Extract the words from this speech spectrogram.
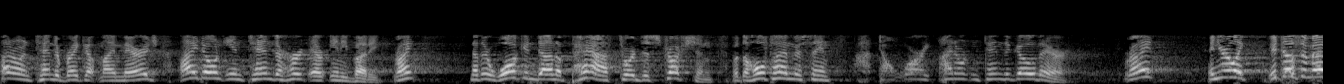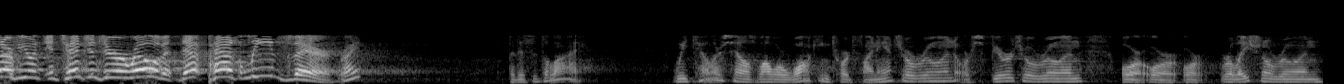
I don't intend to break up my marriage. I don't intend to hurt anybody, right? Now they're walking down a path toward destruction, but the whole time they're saying, oh, don't worry, I don't intend to go there, right? And you're like, it doesn't matter if your intentions are irrelevant. That path leads there, right? But this is the lie we tell ourselves while we're walking toward financial ruin or spiritual ruin or, or, or relational ruin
